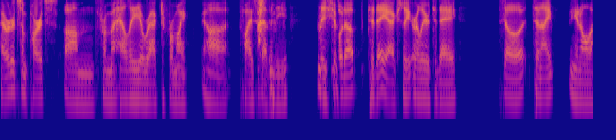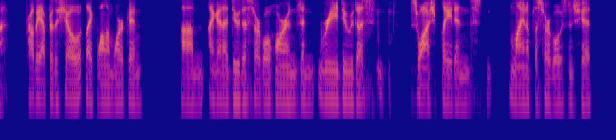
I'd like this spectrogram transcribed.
I ordered some parts um, from a HeliDirect for my uh, 570. they showed up today, actually, earlier today. So tonight, you know, probably after the show, like while I'm working, um, I'm gonna do the servo horns and redo the swash plate and line up the servos and shit,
